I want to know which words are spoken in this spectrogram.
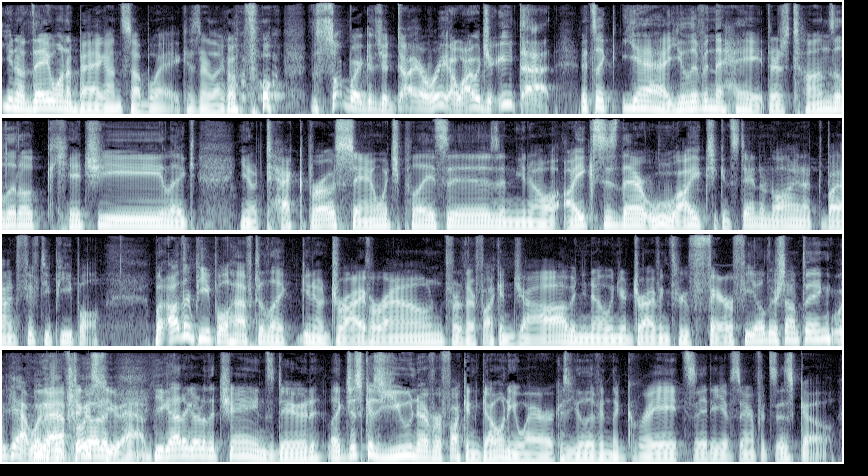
You know, they want to bag on Subway because they're like, "Oh, the Subway gives you diarrhea. Why would you eat that?" It's like, yeah, you live in the Haight. There's tons of little kitschy, like, you know, tech bro sandwich places, and you know, Ike's is there. Ooh, Ike's! You can stand in line behind 50 people. But other people have to like, you know, drive around for their fucking job, and you know, when you're driving through Fairfield or something, Well, yeah, what you other have to go choice to- do you have? You got to go to the chains, dude. Like just because you never fucking go anywhere because you live in the great city of San Francisco,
